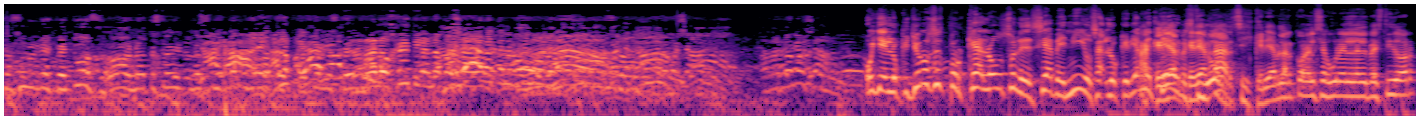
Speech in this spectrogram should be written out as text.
Sos un irrespetuoso. No, no te estoy... No ya, ya, anda para allá. Anda gente, anda para allá. Oye, lo que yo no sé es por qué Alonso le decía vení, o sea, lo quería Ah, meter quería, al quería vestidor. hablar, sí, quería hablar con él según en el vestidor.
